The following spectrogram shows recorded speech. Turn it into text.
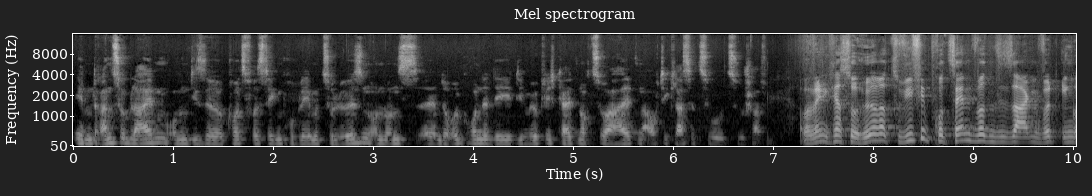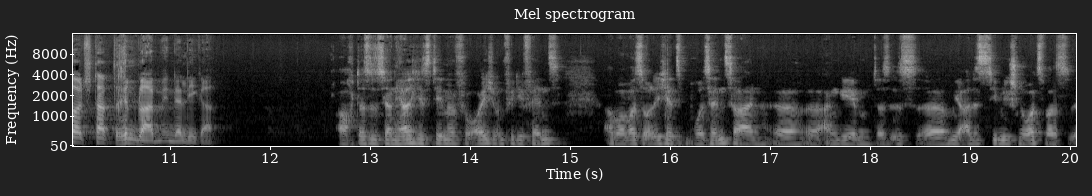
eben dran zu bleiben, um diese kurzfristigen Probleme zu lösen und uns in der Rückrunde die, die Möglichkeit noch zu erhalten, auch die Klasse zu, zu schaffen. Aber wenn ich das so höre, zu wie viel Prozent würden Sie sagen, wird Ingolstadt drinbleiben in der Liga? Auch das ist ja ein herrliches Thema für euch und für die Fans. Aber was soll ich jetzt Prozentzahlen äh, äh, angeben? Das ist äh, mir alles ziemlich schnurz, was, äh,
